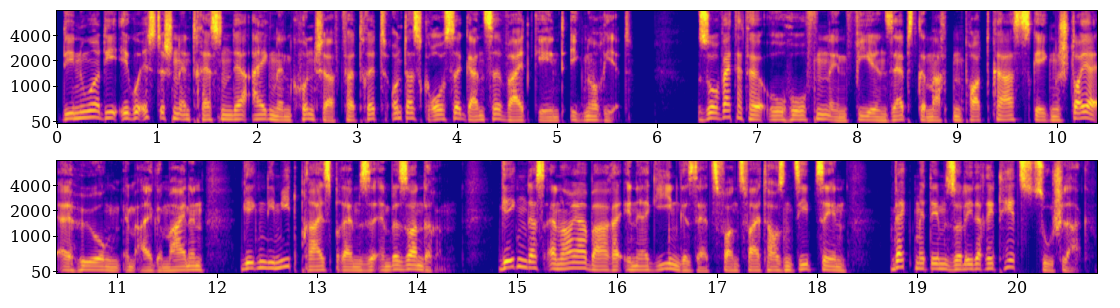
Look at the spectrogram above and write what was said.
die nur die egoistischen Interessen der eigenen Kundschaft vertritt und das große Ganze weitgehend ignoriert. So wetterte Ohofen in vielen selbstgemachten Podcasts gegen Steuererhöhungen im Allgemeinen, gegen die Mietpreisbremse im Besonderen gegen das Erneuerbare Energiengesetz von 2017, weg mit dem Solidaritätszuschlag.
